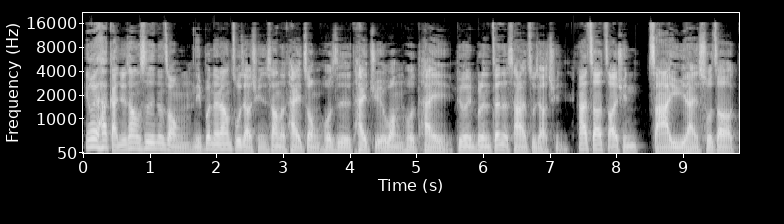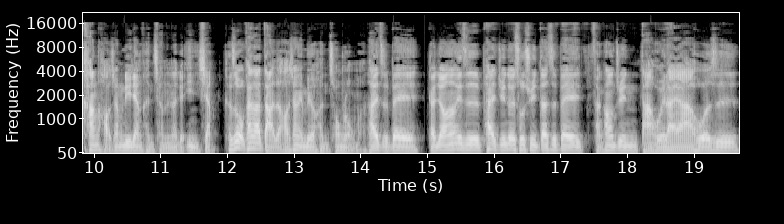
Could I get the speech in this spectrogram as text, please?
因为他感觉上是那种你不能让主角群伤得太重，或者是太绝望，或太，比如说你不能真的杀了主角群，他只要找一群杂鱼来塑造康好像力量很强的那个印象。可是我看他打的好像也没有很从容嘛，他一直被感觉好像一直派军队出去，但是被反抗军打回来啊，或者是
